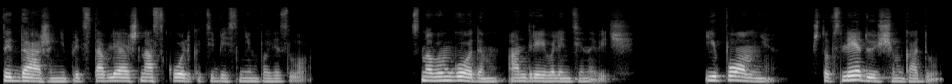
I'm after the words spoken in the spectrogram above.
Ты даже не представляешь, насколько тебе с ним повезло. С Новым годом, Андрей Валентинович. И помни, что в следующем году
